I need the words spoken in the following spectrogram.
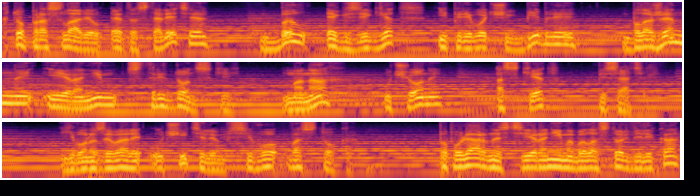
кто прославил это столетие, был экзегет и переводчик Библии блаженный Иероним Стридонский, монах, ученый, аскет, писатель. Его называли учителем всего Востока. Популярность Иеронима была столь велика,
